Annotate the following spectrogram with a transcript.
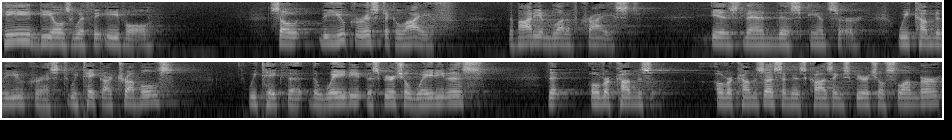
he deals with the evil so, the Eucharistic life, the body and blood of Christ, is then this answer. We come to the Eucharist. We take our troubles. We take the, the, weighty, the spiritual weightiness that overcomes, overcomes us and is causing spiritual slumber,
